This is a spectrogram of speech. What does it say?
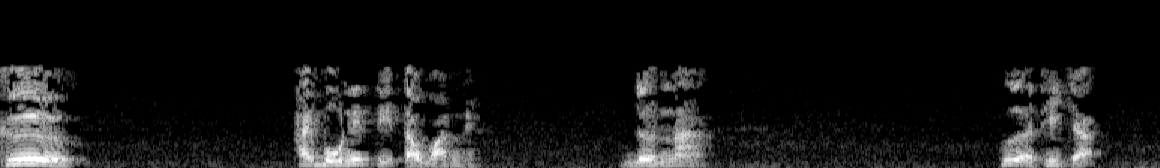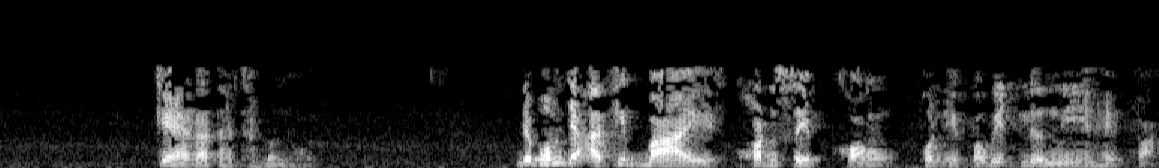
คือ ไพบูนิติตะวันเนี่ย เดินหน้า เพื่อที่จะแก้รัฐธรรมนูญ เดี๋ยวผมจะอธิบายคอนเซปต์ของพลเอกประวิตยเรื่องนี้ให้ฟัง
